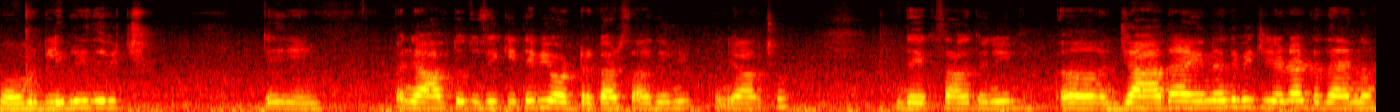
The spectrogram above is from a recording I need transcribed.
ਹੋਮ ਡਿਲੀਵਰੀ ਦੇ ਵਿੱਚ। ਤੇ ਪੰਜਾਬ ਤੋਂ ਤੁਸੀਂ ਕਿਤੇ ਵੀ ਆਰਡਰ ਕਰ ਸਕਦੇ ਹੋ ਜੀ, ਪੰਜਾਬ ਚੋਂ ਦੇਖ ਸਕਦੇ ਹੋ ਜੀ। ਜ਼ਿਆਦਾ ਇਹਨਾਂ ਦੇ ਵਿੱਚ ਜਿਹੜਾ ਡਿਜ਼ਾਈਨ ਆ,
